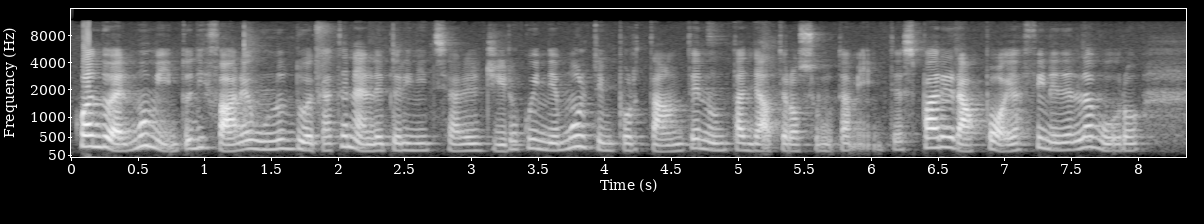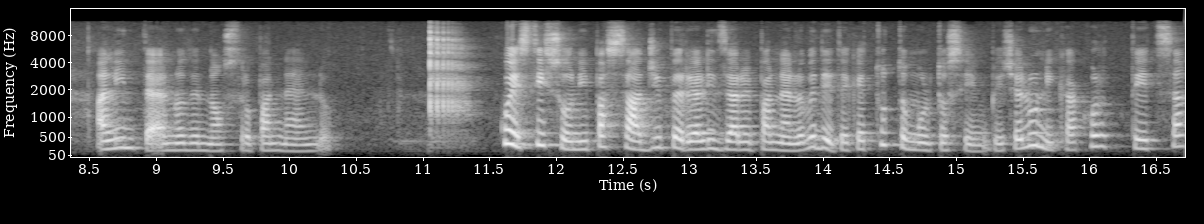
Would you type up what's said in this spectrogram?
quando è il momento di fare 1 o 2 catenelle per iniziare il giro, quindi è molto importante, non tagliatelo assolutamente, sparirà poi a fine del lavoro all'interno del nostro pannello. Questi sono i passaggi per realizzare il pannello, vedete che è tutto molto semplice, l'unica accortezza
